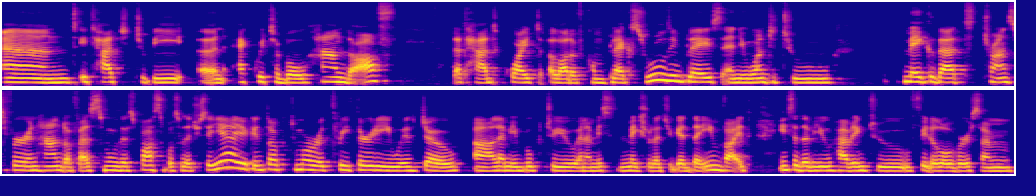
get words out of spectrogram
And it had to be an equitable handoff that had quite a lot of complex rules in place and you wanted to make that transfer and handoff as smooth as possible so that you say yeah you can talk tomorrow at 3.30 with joe. Uh, let me book to you and let me make sure that you get the invite instead of you having to fiddle over some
